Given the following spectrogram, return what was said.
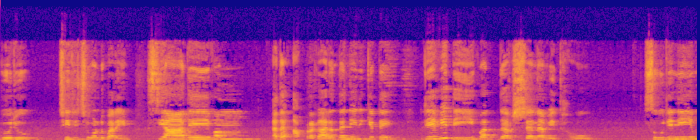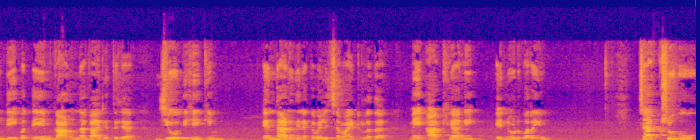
ഗുരു ചിരിച്ചുകൊണ്ട് പറയും. സ്യാദേവം. അത് അപ്രകാരം തന്നെ ഇരിക്കട്ടെ. രവി ദീപ ദർശന വിധവും. സൂര്യനെയും ദീപത്തെയും കാണുന്ന കാര്യത്തിൽ ജ്യോതിഹിക്കും എന്താണ് നിനക്ക് വെളിച്ചമായിട്ടുള്ളത്? മേ ആഖ്യാഹി എന്നോട് പറയൂ. ചക്ഷുഹു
